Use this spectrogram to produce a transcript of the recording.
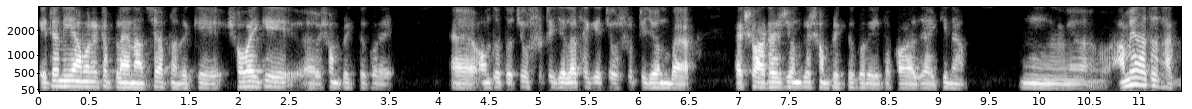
এটা নিয়ে আমার একটা প্ল্যান আছে, আপনাদেরকে সবাইকে সম্পৃক্ত করে অন্তত চৌষট্টি জেলা থেকে চৌষট্টি জন বা একশো আঠাশ জনকে সম্পৃক্ত করে এটা করা যায় কিনা আমি হয়তো থাকব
